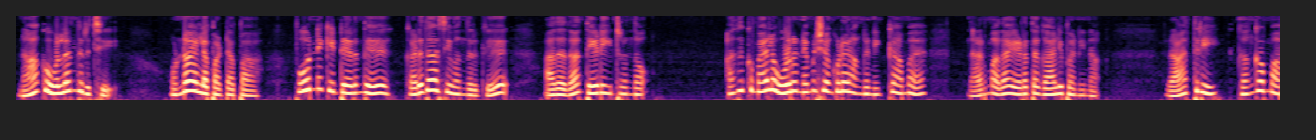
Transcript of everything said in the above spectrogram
நாக்கு உலர்ந்துருச்சு. ஒன்றும் இல்லை பட்டப்பா. பூர்ணிக்கிட்ட இருந்து கடுதாசி வந்திருக்கு. அதை தான் தேடிக்கிட்டு இருந்தோம். அதுக்கு மேலே ஒரு நிமிஷம் கூட அங்கே நிற்காம நர்மதா இடத்த காலி பண்ணினான் ராத்திரி கங்கம்மா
